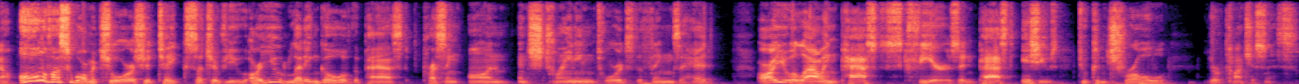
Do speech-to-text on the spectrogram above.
Now, all of us who are mature should take such a view. Are you letting go of the past, pressing on, and straining towards the things ahead? Are you allowing past fears and past issues to control your consciousness?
